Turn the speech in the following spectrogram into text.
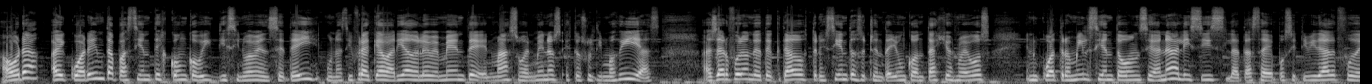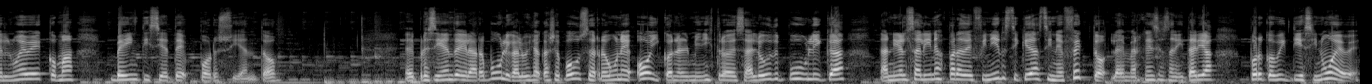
Ahora hay 40 pacientes con COVID-19 en CTI, una cifra que ha variado levemente en más o en menos estos últimos días. Ayer fueron detectados 381 contagios nuevos en 4.111 análisis, la tasa de positividad fue del 9,27%. El presidente de la República, Luis Lacalle Pou, se reúne hoy con el ministro de Salud Pública, Daniel Salinas, para definir si queda sin efecto la emergencia sanitaria por COVID-19.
